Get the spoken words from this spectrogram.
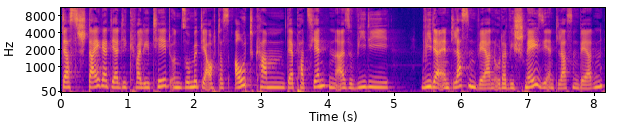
Das steigert ja die Qualität und somit ja auch das Outcome der Patienten, also wie die wieder entlassen werden oder wie schnell sie entlassen werden,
